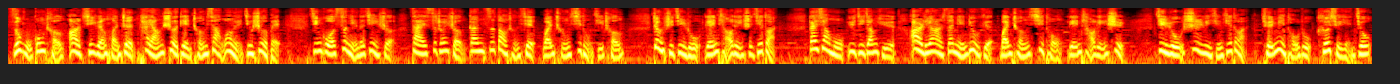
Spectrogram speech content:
子午工程二期圆环镇太阳射电成像望远镜设备，经过四年的建设，在四川省甘孜稻城县完成系统集成，正式进入联调联试阶段。该项目预计将于二零二三年六月完成系统联调联试，进入试运行阶段，全面投入科学研究。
